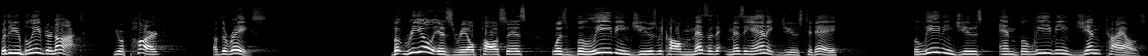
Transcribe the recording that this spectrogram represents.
Whether you believed or not, you were part of the race. But real Israel, Paul says, was believing Jews, we call Messianic Jews today, believing Jews and believing Gentiles.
